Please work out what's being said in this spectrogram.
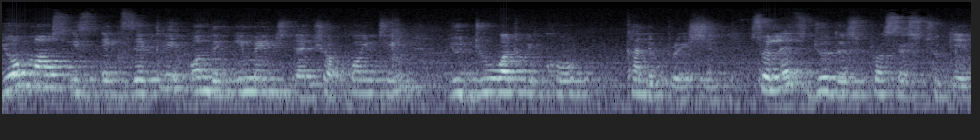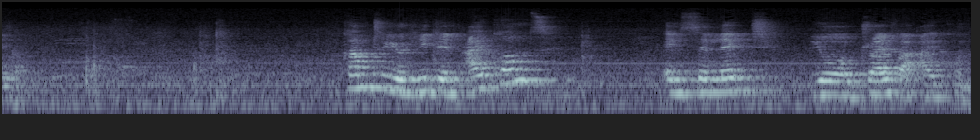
your mouse is exactly on the image that you're pointing, you do what we call calibration. So let's do this process together. Come to your hidden icons and select your driver icon.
